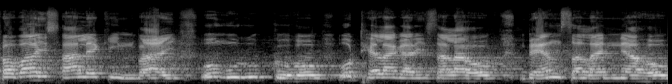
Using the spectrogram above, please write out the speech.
সবাই সালে কিন ভাই, ও মুরুক্ষ হোক, ও ঠেলা গাড়ি চালা হোক, ভ্যান চালান্যা হোক।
